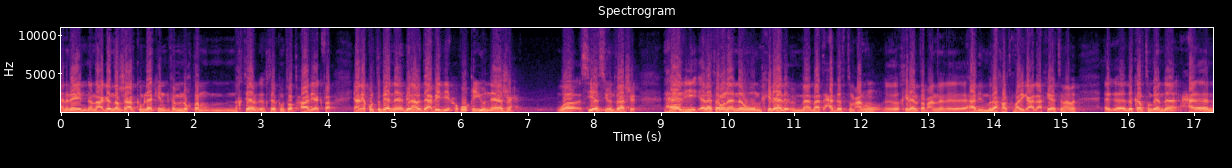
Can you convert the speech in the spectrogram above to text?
أنا عقل نرجع لكم لكن فهم نقطة نختار اختاركم توضحوا لي أكثر. يعني قلت بأن برنامج الدعبيدي حقوقي ناجح وسياسي فاشل. هذه الا ترون أنه من خلال ما تحدثتم عنه خلال طبعا هذه المداخلة التقنية على الأخيرة تماما. ذكرتم بأن أن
